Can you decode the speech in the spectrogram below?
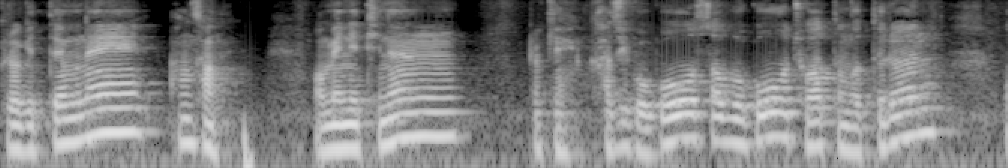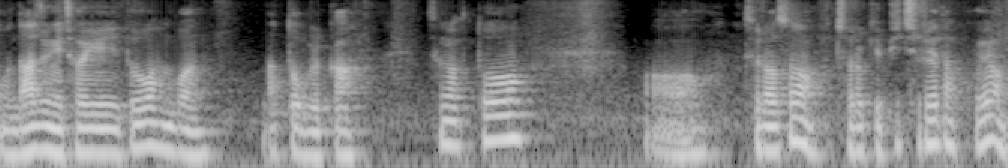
그렇기 때문에 항상 어메니티는 이렇게 가지고 오고 써보고 좋았던 것들은 뭐 나중에 저희도 한번 놔둬볼까 생각도 어, 들어서 저렇게 비치를 해놨고요.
